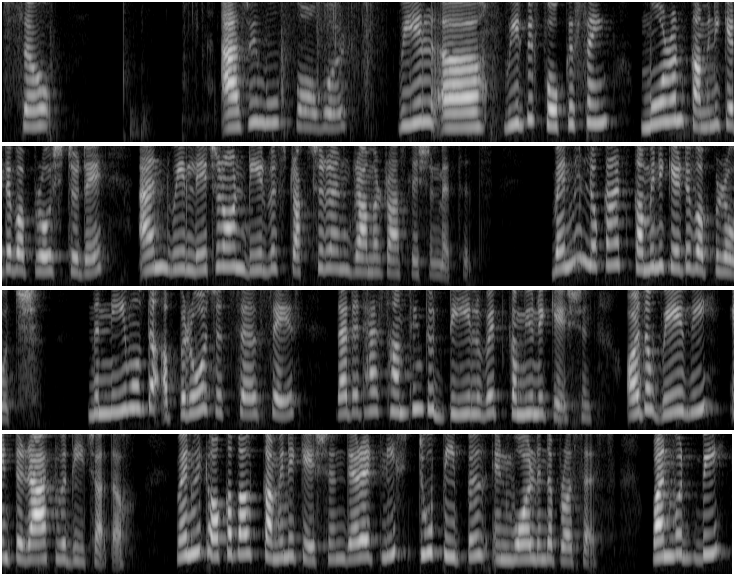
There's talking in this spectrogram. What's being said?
So, as we move forward, we'll, uh, we'll be focusing more on communicative approach today and we'll later on deal with structural and grammar translation methods. When we look at communicative approach, the name of the approach itself says that it has something to deal with communication or the way we interact with each other. When we talk about communication, there are at least two people involved in the process. One would be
